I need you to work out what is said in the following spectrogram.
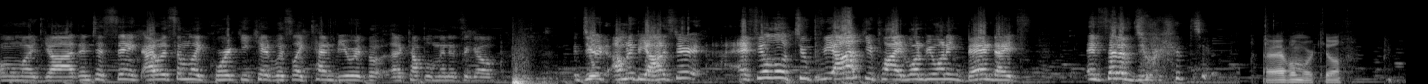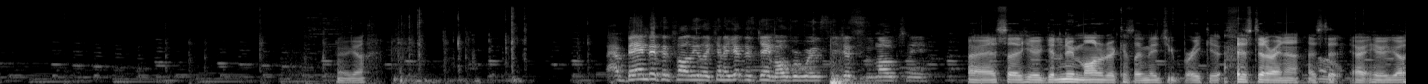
Oh my god. And to think, I was some, like, quirky kid with, like, 10 viewers but a couple minutes ago. Dude, I'm gonna be honest here. I feel a little too preoccupied 1v1ing Bandites instead of doing it. Alright, I have one more kill. There we go. Uh, Bandits is probably like, can I get this game over with? He just smoked me. Alright, I said here, get a new monitor because I made you break it. I just did it right now. I just did it. Alright, here we go.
